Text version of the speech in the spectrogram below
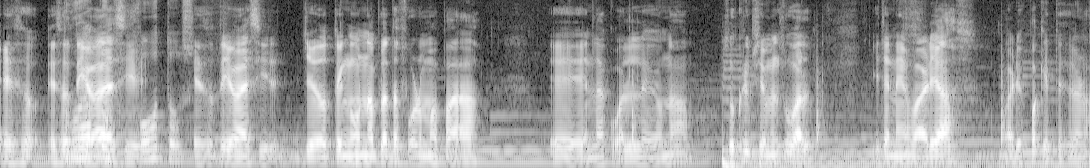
Eso, eso te iba a decir. Fotos. Eso te iba a decir. Yo tengo una plataforma paga eh, en la cual le doy una suscripción mensual y tenés varias, varios paquetes, ¿verdad?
